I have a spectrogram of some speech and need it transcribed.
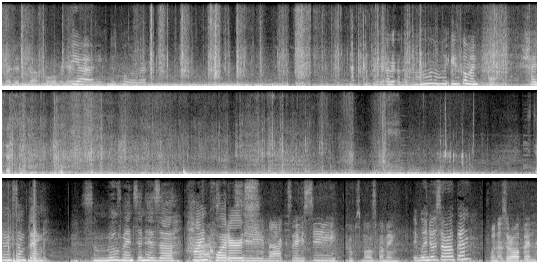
Should I just uh, pull over here? Yeah, you can just pull over. Okay, okay, okay. Hold on, hold on. He's going. Scheiße. He's doing something. Movements in his uh, hindquarters. Max AC, Max AC. Poop smells coming. The windows are open. Windows are open.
